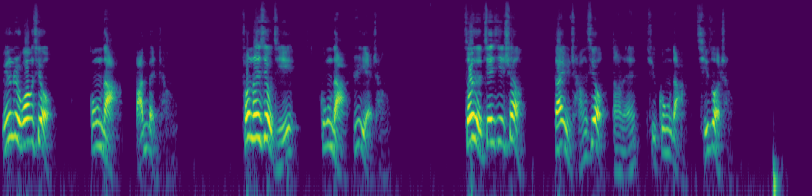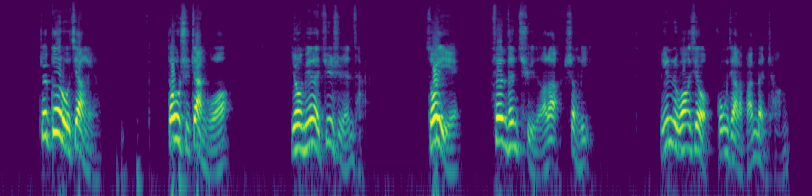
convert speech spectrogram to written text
明智光秀攻打坂本城。丰臣秀吉攻打日野城，佐久间信胜、丹羽长秀等人去攻打齐座城。这各路将领都是战国有名的军事人才，所以纷纷取得了胜利。明智光秀攻下了坂本城，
